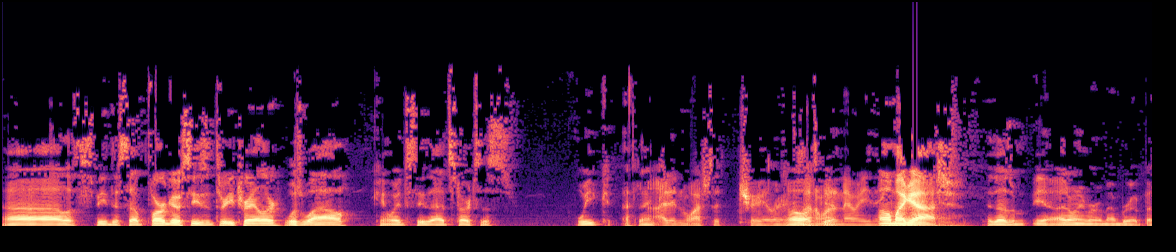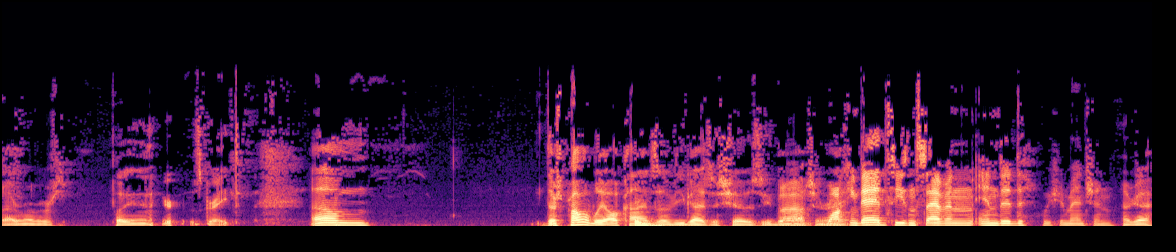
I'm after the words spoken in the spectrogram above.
Uh, let's speed this up. Fargo season three trailer was wow. Can't wait to see that. Starts this week, I think. I didn't watch the trailer. Oh, I don't want to know anything. Oh my gosh. It doesn't, yeah, I don't even remember it, but I remember putting it in here. It was great. Um, there's probably all kinds of you guys' shows you've been Uh, watching, right? Walking Dead season seven ended. We should mention. Okay.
